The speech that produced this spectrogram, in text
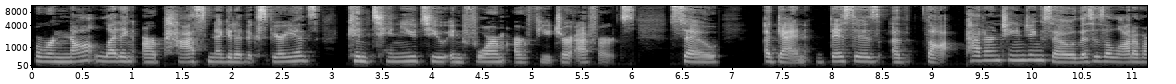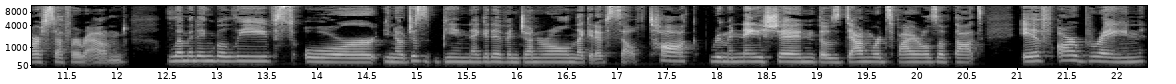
where we're not letting our past negative experience continue to inform our future efforts. So again, this is a thought pattern changing. So this is a lot of our stuff around limiting beliefs or, you know, just being negative in general, negative self talk, rumination, those downward spirals of thoughts. If our brain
